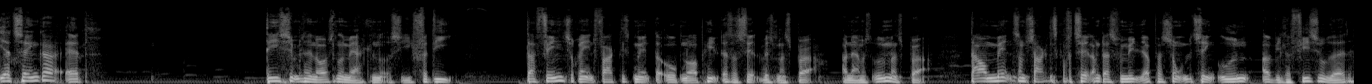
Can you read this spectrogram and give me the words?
Jeg tænker, at det er simpelthen også noget mærkeligt noget at sige, fordi der findes jo rent faktisk mænd, der åbner op helt af sig selv, hvis man spørger, og nærmest uden man spørger. Der er jo mænd, som sagtens skal fortælle om deres familie og personlige ting, uden at ville have fisse ud af det.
